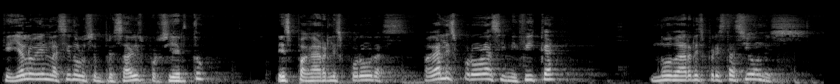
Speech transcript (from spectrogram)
que ya lo vienen haciendo los empresarios, por cierto, es pagarles por horas. Pagarles por horas significa no darles prestaciones,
